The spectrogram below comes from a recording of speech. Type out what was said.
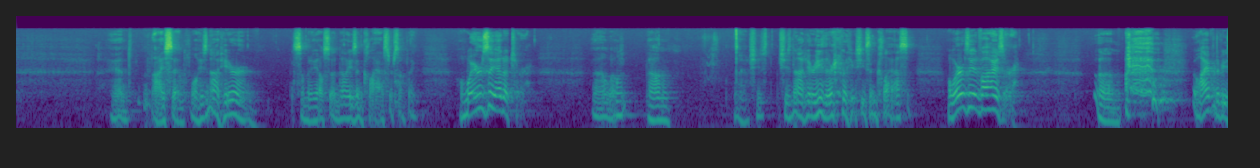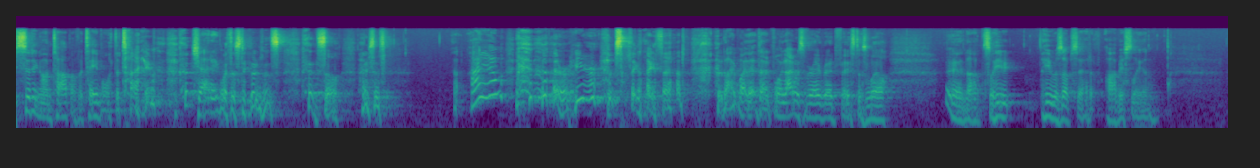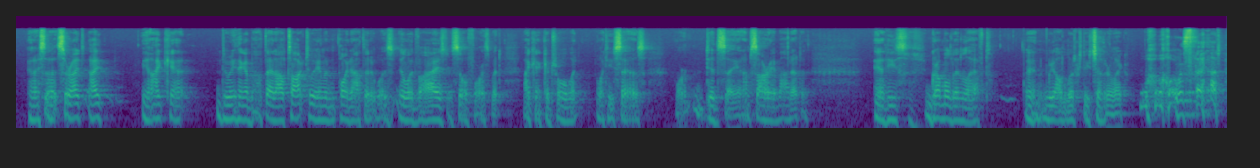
And I said, Well, he's not here. And somebody else said, No, he's in class or something. Where's the editor? Uh, well, um, she's, she's not here either. she's in class. Well, where's the advisor? Um, well, I happened to be sitting on top of a table at the time, chatting with the students. And so I said, I am, or here, something like that. And I, by that, that point, I was very red faced as well. And uh, so he, he was upset, obviously. And, and I said, Sir, I, I, you know, I can't do anything about that. I'll talk to him and point out that it was ill advised and so forth, but I can't control what, what he says or did say, and I'm sorry about it. And, and he's grumbled and left. And we all looked at each other like, what was that?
